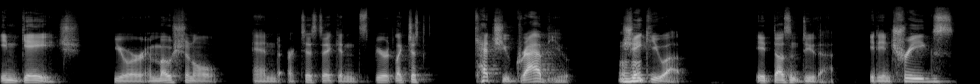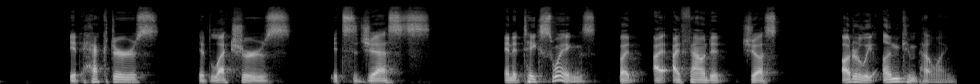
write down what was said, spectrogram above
engage your emotional and artistic and spirit, like just catch you, grab you, Mhm. shake you up, it doesn't do that. It intrigues, it hectors, it lectures, it suggests, and it takes swings. But I, I found it just utterly uncompelling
